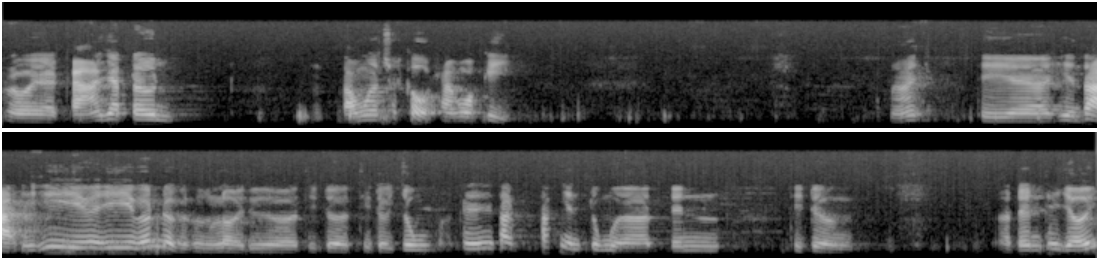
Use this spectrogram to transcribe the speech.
rồi cá da trơn đóng xuất khẩu sang Hoa Kỳ Đấy. thì ờ, hiện tại thì y, y vẫn được hưởng lợi từ thị trường thị trường chung cái tác, tác nhân chung ờ, trên thị trường ở trên thế giới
